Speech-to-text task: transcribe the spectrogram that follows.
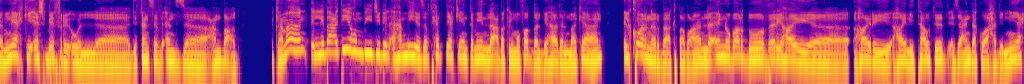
بنحكي إيش بيفرقوا ال defensive ends عن بعض. كمان اللي بعديهم بيجي بالأهمية إذا بتحب تحكي أنت مين لاعبك المفضل بهذا المكان ال cornerback طبعا لأنه برضه very هاي highly highly touted إذا عندك واحد منيح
